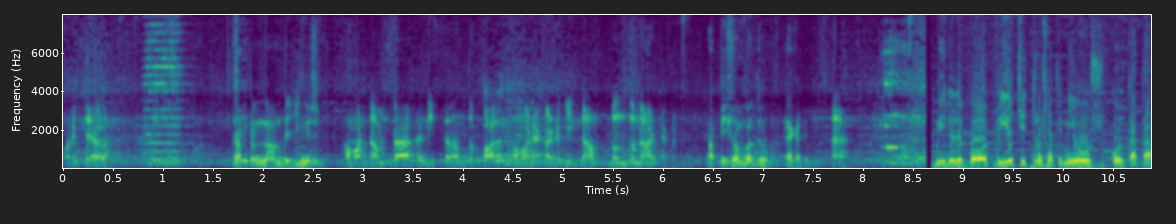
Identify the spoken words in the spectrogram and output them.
অনেকটাই আলাদা। আপনার নাম ডেজিগনেশন আমার নামটা নিত্যানন্দ পাল। আমার একাডেমির নাম নন্দনাট একাডেমি আপনি সম্পাদক একাডেমি হ্যাঁ। ভিডিও রিপোর্ট প্রিয় চিত্র সাথী নিউজ কলকাতা।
